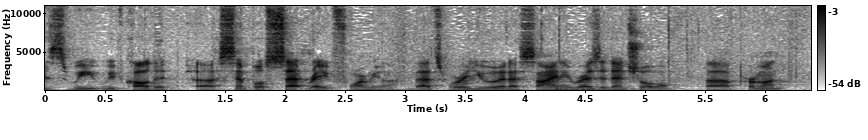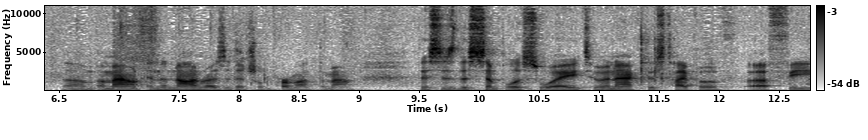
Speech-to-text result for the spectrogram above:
is we, we've called it a simple set rate formula. That's where you would assign a residential uh, per month um, amount and a non-residential per month amount. This is the simplest way to enact this type of uh, fee.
